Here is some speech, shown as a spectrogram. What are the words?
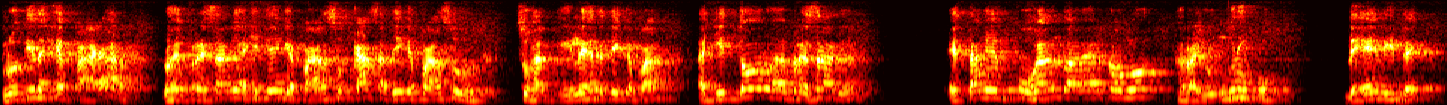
Tú lo tienes que pagar. Los empresarios aquí tienen que pagar su casa, tienen que pagar sus alquileres, tienen que pagar. Aquí todos los empresarios están empujando a ver cómo, pero hay un grupo de élite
